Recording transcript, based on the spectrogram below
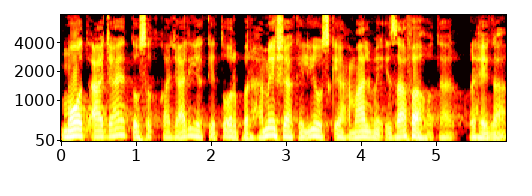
موت آ جائے تو صدقہ جاریہ کے طور پر ہمیشہ کے لیے اس کے اعمال میں اضافہ ہوتا رہے گا۔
